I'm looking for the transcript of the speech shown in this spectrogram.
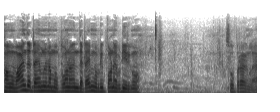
அவங்க வாழ்ந்த டைமில் நம்ம போனோம் இந்த டைம் அப்படி போனால் எப்படி இருக்கும்? சூப்பராக இருக்குங்களா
